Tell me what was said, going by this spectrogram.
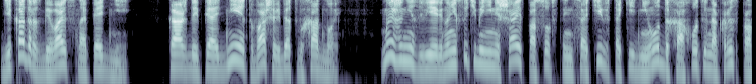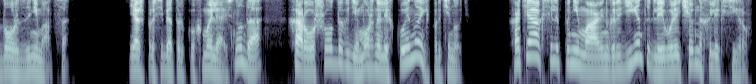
Декада разбивается на пять дней. Каждые пять дней – это ваш, ребят, выходной. Мы же не звери, но никто тебе не мешает по собственной инициативе в такие дни отдыха охотой на крыс продолжить заниматься. Я же про себя только ухмыляюсь. Ну да, хороший отдых, где можно легко и ноги протянуть. Хотя Акселя понимаю, ингредиенты для его лечебных эликсиров.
